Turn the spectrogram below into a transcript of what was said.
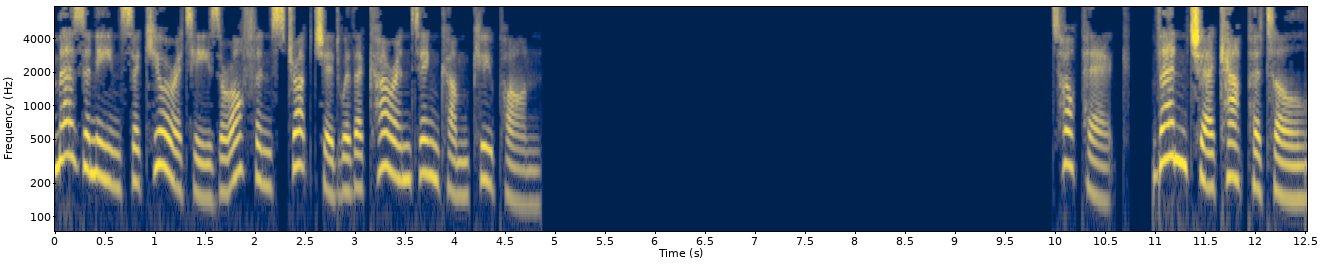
Mezzanine securities are often structured with a current income coupon. Venture capital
